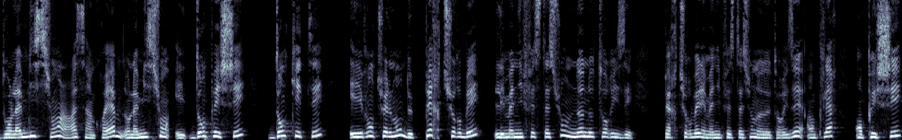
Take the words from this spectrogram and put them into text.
dont la mission, alors là, c'est incroyable, dont la mission est d'empêcher, d'enquêter et éventuellement de perturber les manifestations non autorisées perturber les manifestations non autorisées, en clair, empêcher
